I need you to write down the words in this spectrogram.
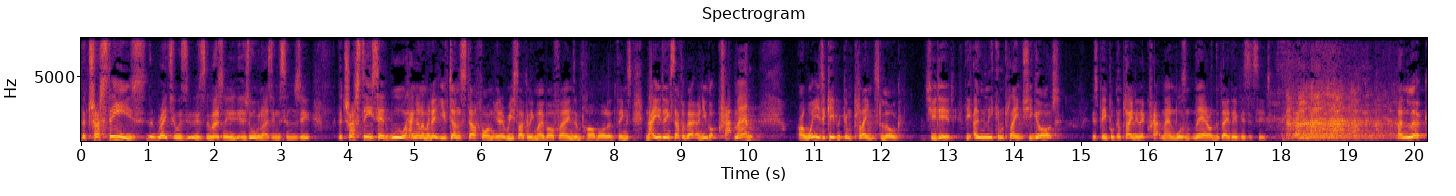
The trustees, Rachel was, was the person who, was organising this in the zoo, the trustee said, whoa, hang on a minute, you've done stuff on, you know, recycling mobile phones and palm oil and things. Now you're doing stuff about, and you've got crap man. I want you to keep a complaints log. She did. The only complaint she got was people complaining that crap man wasn't there on the day they visited. and look,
